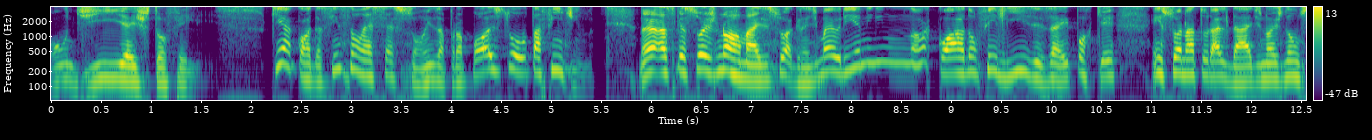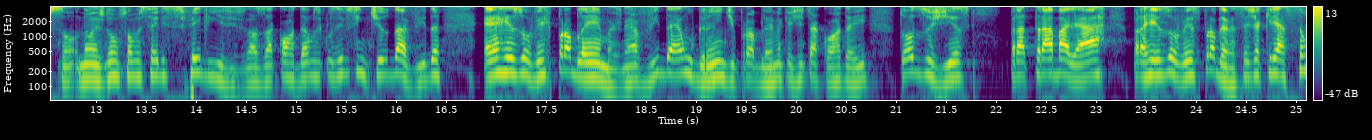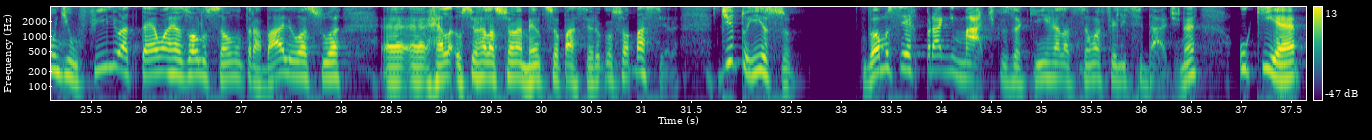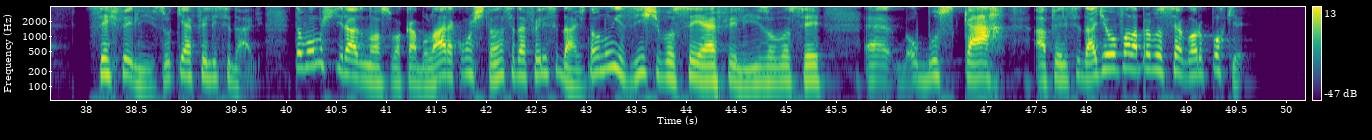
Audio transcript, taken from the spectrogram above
Bom dia, estou feliz. Quem acorda assim são exceções a propósito ou está fingindo. Né? As pessoas normais, em sua grande maioria, não acordam felizes aí, porque em sua naturalidade nós não, so, nós não somos seres felizes. Nós acordamos, inclusive, o sentido da vida é resolver problemas. Né? A vida é um grande problema que a gente acorda aí todos os dias para trabalhar para resolver esse problema, seja a criação de um filho até uma resolução no trabalho ou a sua, é, é, o seu relacionamento com seu parceiro ou com sua parceira. Dito isso, vamos ser pragmáticos aqui em relação à felicidade, né? O que é ser feliz? O que é felicidade? Então vamos tirar do nosso vocabulário a constância da felicidade. Então não existe você é feliz ou você é, ou buscar a felicidade. Eu vou falar para você agora o porquê.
